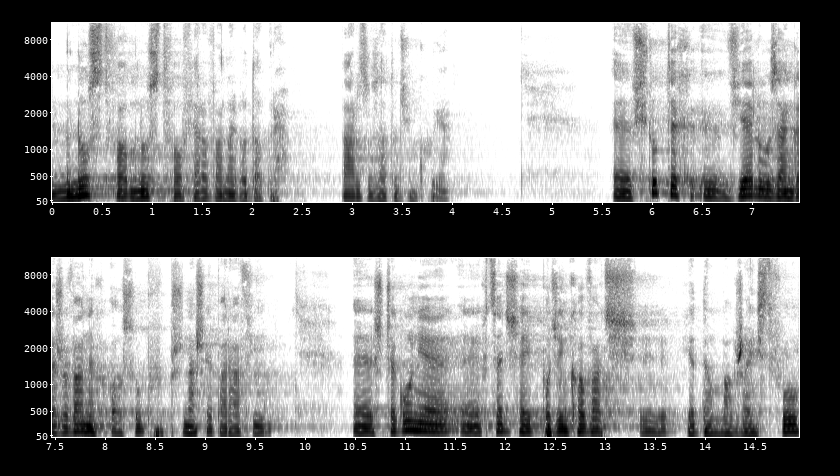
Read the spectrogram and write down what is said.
Mnóstwo, mnóstwo ofiarowanego dobra. Bardzo za to dziękuję. E, wśród tych e, wielu zaangażowanych osób przy naszej parafii e, szczególnie chcę dzisiaj podziękować jednemu małżeństwu,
